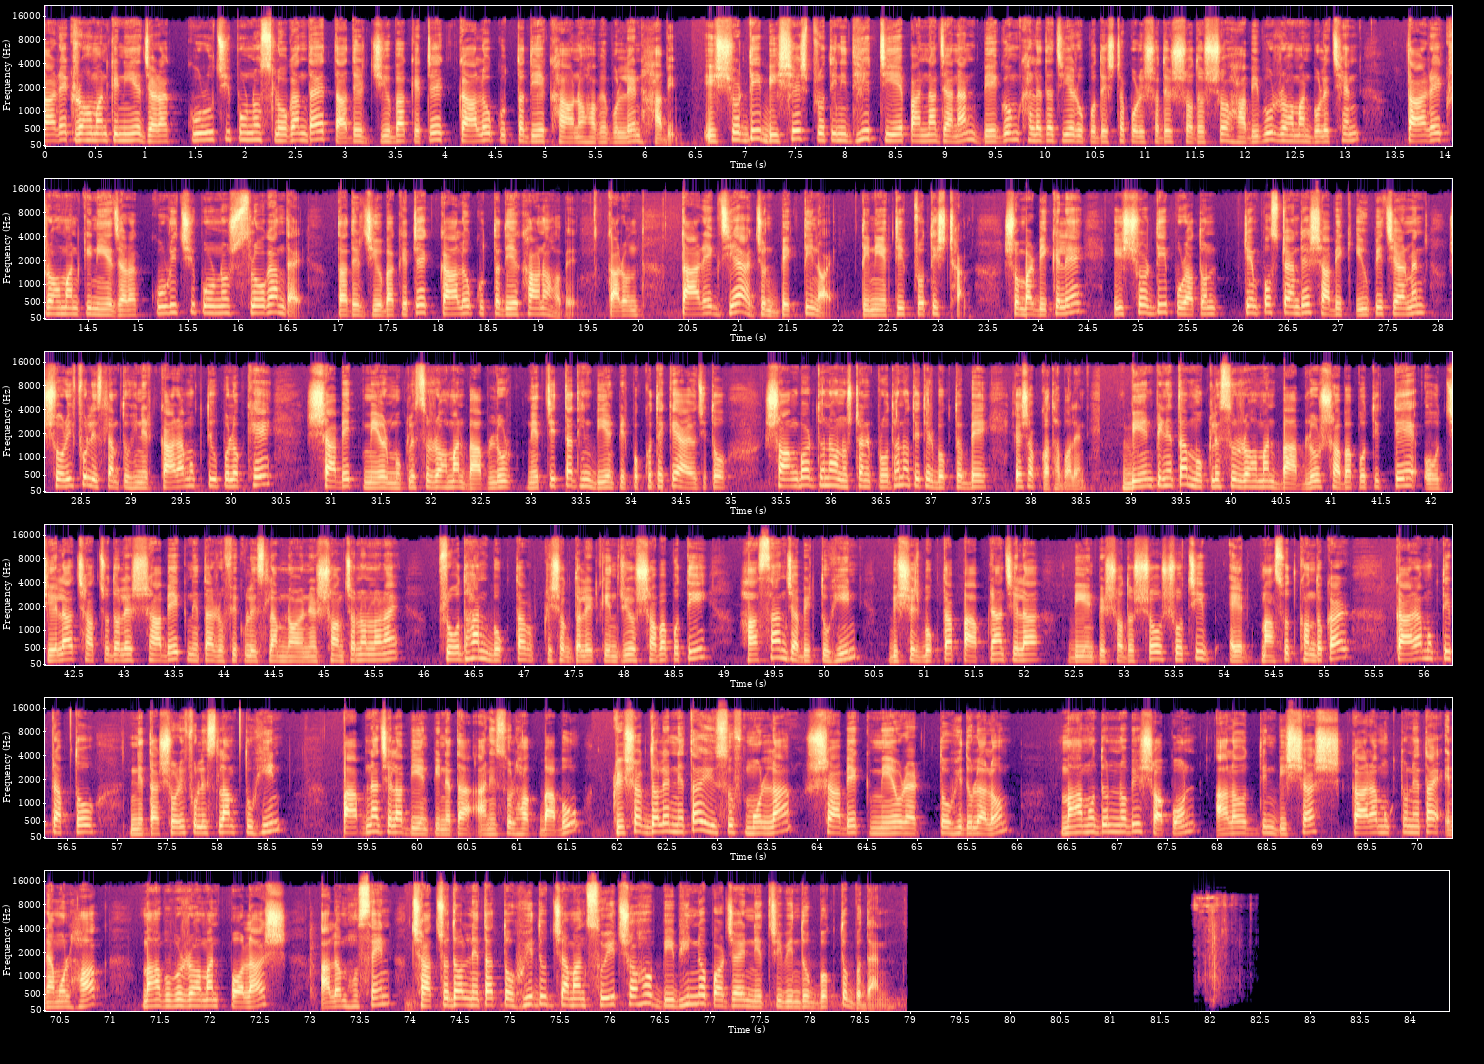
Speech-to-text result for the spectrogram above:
তারেক রহমানকে নিয়ে যারা কুরুচিপূর্ণ স্লোগান দেয়, তাদের জিহ্বা কেটে কালো কুত্তা দিয়ে খাওয়ানো হবে বললেন হাবিব। ঈশ্বরদী বিশেষ প্রতিনিধি টিএ পান্না জানান, বেগম খালেদা জিয়ার উপদেষ্টা পরিষদের সদস্য হাবিবুর রহমান বলেছেন, তারেক রহমানকে নিয়ে যারা কুরুচিপূর্ণ স্লোগান দেয়, তাদের জিহ্বা কেটে কালো কুত্তা দিয়ে খাওয়ানো হবে। কারণ তারেক জিয়া একজন ব্যক্তি নয়, তিনি একটি প্রতিষ্ঠান। সোমবার বিকেলে ঈশ্বরদী পুরাতন টেম্পো স্ট্যান্ডে সাবেক ইউপি চেয়ারম্যান শরীফুল ইসলাম তুহিনের কারামুক্তি উপলক্ষে সাবেক মেয়র মুখলিসুর রহমান বাবলুর নেতৃত্বাধীন বিএনপির পক্ষ থেকে আয়োজিত সংবর্ধনা অনুষ্ঠানের প্রধান অতিথির বক্তব্যে এসব কথা বলেন। বিএনপি নেতা মুখলিসুর রহমান বাবলুর সভাপতিত্বে ও জেলা ছাত্রদলের সাবেক নেতা রফিকুল ইসলাম নয়নের সঞ্চালনায় প্রধান বক্তা কৃষক দলের কেন্দ্রীয় সভাপতি হাসান জাবির তুহিন, বিশেষ বক্তা পাবনা জেলা বিএনপির সদস্য সচিব এর মাসুদ খন্দকার কারামুক্তিপ্রাপ্ত নেতা শরীফুল ইসলাম তুহিন, পাবনা জেলা বিএনপি নেতা আনিসুল হক বাবু, কৃষক দলের নেতা ইউসুফ মোল্লা, সাবেক মেয়র অ্যাড তৌহিদুল আলম, মাহমুদুন নবী স্বপন, আলাউদ্দিন বিশ্বাস, কারামুক্ত নেতা এনামুল হক, মাহবুবুর রহমান পলাশ, আলম হোসেন, ছাত্রদল নেতা তৌহিদুজ্জামান সুইট সহ বিভিন্ন পর্যায়ের নেতৃবৃন্দ বক্তব্য দেন।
